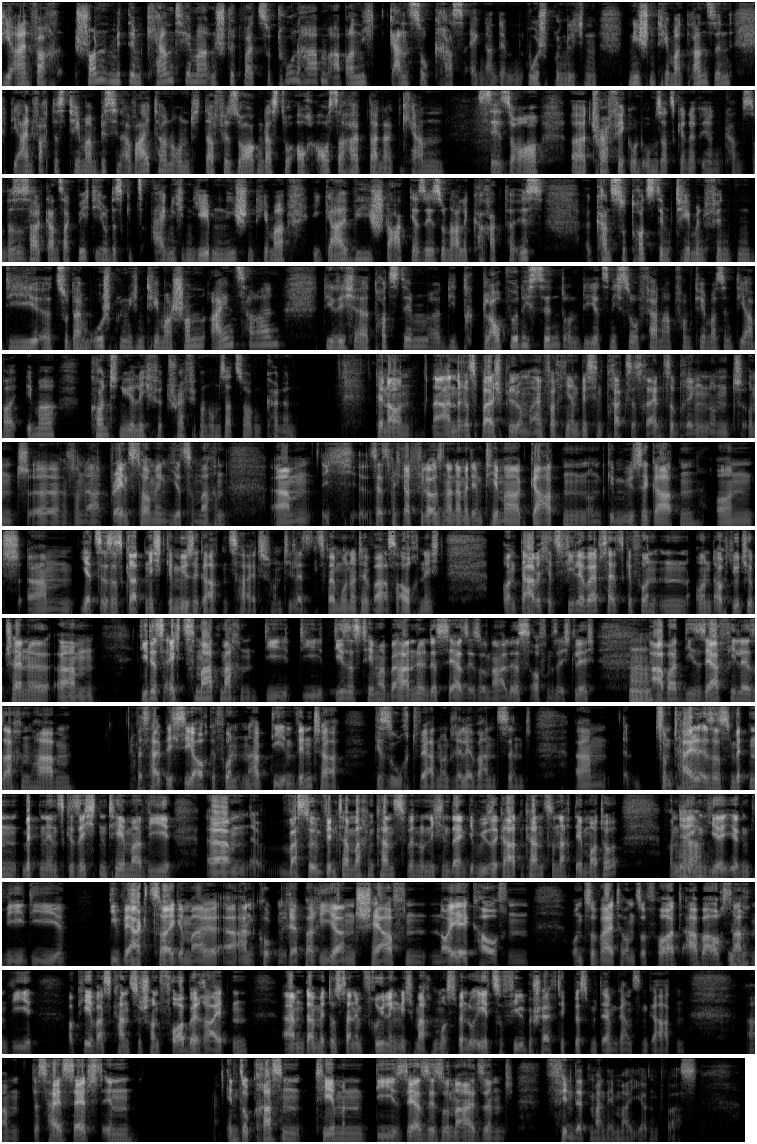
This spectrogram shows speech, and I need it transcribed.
die einfach schon mit dem Kernthema ein Stück weit zu tun haben, aber nicht ganz so krass eng an dem ursprünglichen Nischenthema dran sind, die einfach das Thema ein bisschen erweitern und dafür sorgen, dass du auch außerhalb deiner Kern Saison äh, Traffic und Umsatz generieren kannst. Und das ist halt ganz arg wichtig und das gibt's eigentlich in jedem Nischenthema, egal wie stark der saisonale Charakter ist, äh, kannst du trotzdem Themen finden, die äh, zu deinem ursprünglichen Thema schon einzahlen, die dich äh, trotzdem, äh, die glaubwürdig sind und die jetzt nicht so fernab vom Thema sind, die aber immer kontinuierlich für Traffic und Umsatz sorgen können. Genau, ein anderes Beispiel, um einfach hier ein bisschen Praxis reinzubringen und, und äh, so eine Art Brainstorming hier zu machen. Ähm, ich setze mich gerade viel auseinander mit dem Thema Garten und Gemüsegarten und ähm, jetzt ist es gerade nicht Gemüsegartenzeit und die letzten zwei Monate war es auch nicht. Und da habe ich jetzt viele Websites gefunden und auch YouTube-Channel, ähm, die das echt smart machen, die, die dieses Thema behandeln, das sehr saisonal ist, offensichtlich, mhm. aber die sehr viele Sachen haben, weshalb ich sie auch gefunden habe, die im Winter gesucht werden und relevant sind. Ähm, zum Teil ist es mitten, mitten ins Gesicht ein Thema wie, ähm, was du im Winter machen kannst, wenn du nicht in deinen Gemüsegarten kannst, so nach dem Motto. Von ja. wegen hier irgendwie die, die Werkzeuge mal äh, angucken, reparieren, schärfen, neue kaufen und so weiter und so fort. Aber auch mhm. Sachen wie, okay, was kannst du schon vorbereiten, ähm, damit du es dann im Frühling nicht machen musst, wenn du eh zu viel beschäftigt bist mit deinem ganzen Garten. Ähm, das heißt, selbst in, in so krassen Themen, die sehr saisonal sind, findet man immer irgendwas.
